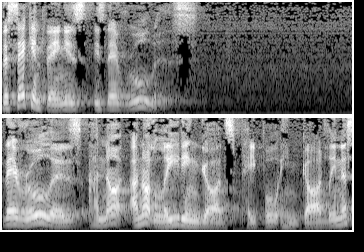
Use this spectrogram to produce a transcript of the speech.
The second thing is, is their rulers. Their rulers are not, are not leading God's people in godliness.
